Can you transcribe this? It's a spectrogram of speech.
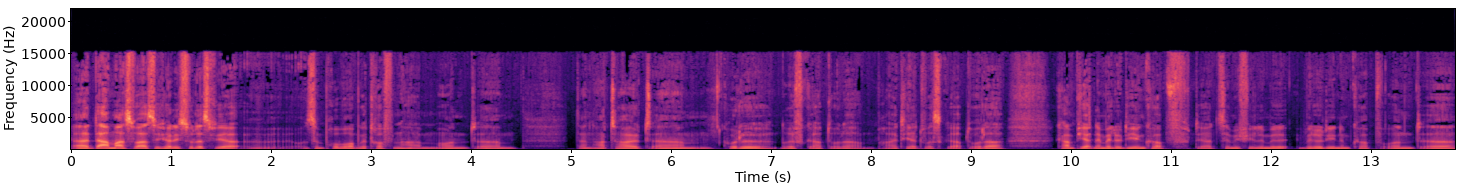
Äh, damals war es sicherlich so, dass wir äh, uns im Proberaum getroffen haben und ähm, dann hat halt ähm, Kuddel einen Riff gehabt oder Breiti hat was gehabt oder Campi hat eine Melodie im Kopf, der hat ziemlich viele Mel Melodien im Kopf und äh,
